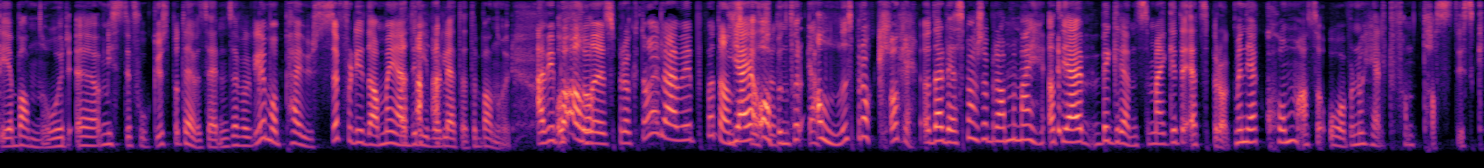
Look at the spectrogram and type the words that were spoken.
artige banneord. Eh, mister fokus på TV-serien, selvfølgelig. Må pause, fordi da må jeg drive og lete etter banneord. Er vi på Også, alle språk nå, eller er vi på dansk? Jeg er åpen for Ja. alle språk. Okay. Og det er det som er så bra med meg. At jeg begrenser meg ikke til ett språk. Men jeg kom altså over noe helt fantastisk.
